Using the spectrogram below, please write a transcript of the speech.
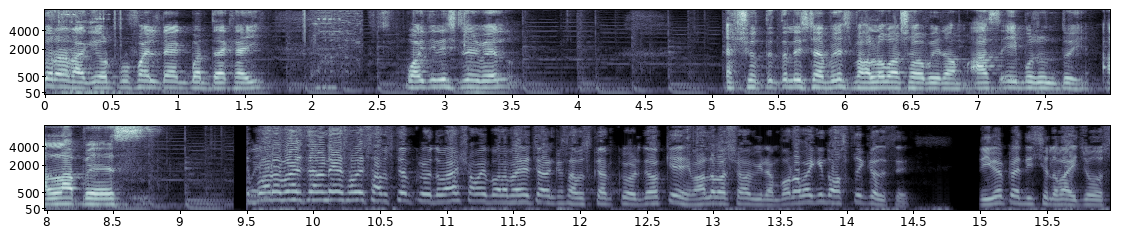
করার আগে ওর প্রোফাইলটা একবার দেখাই। পঁয়ত্রিশ লেভেল একশো তেতাল্লিশটা বেশ ভালোবাসা অবিরাম আজ এই পর্যন্তই। আল্লাহ হাফেজ। বড় ভাই চ্যানেলটাকে সবাই সাবস্ক্রাইব করে দাও ভাই। সবাই বড় ভাইয়ের চ্যানেলকে সাবস্ক্রাইব করে দাও। ওকে ভালোবাসা অবিরাম বড় ভাই কিন্তু অস্থির খেলছে। রিভাইভটা দিছিল ভাই জোস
